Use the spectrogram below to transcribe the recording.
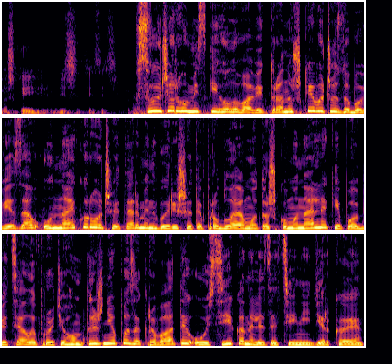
важкий більше тисячі. В свою чергу міський голова Віктор Анушкевичу зобов'язав у найкоротший термін вирішити проблему. Тож комунальники пообіцяли протягом тижня позакривати усі каналізаційні дірки.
